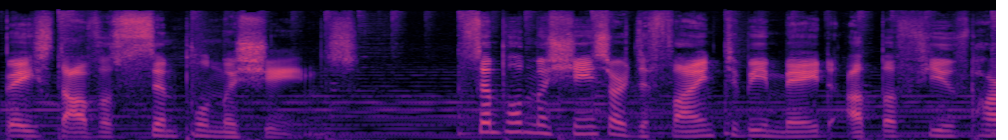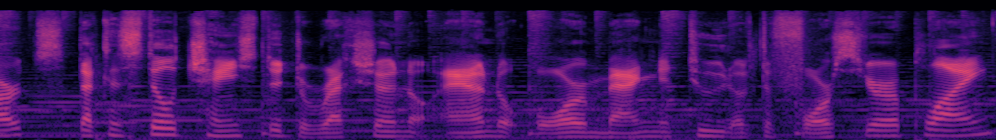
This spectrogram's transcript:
based off of simple machines. Simple machines are defined to be made up of few parts that can still change the direction and or magnitude of the force you're applying.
